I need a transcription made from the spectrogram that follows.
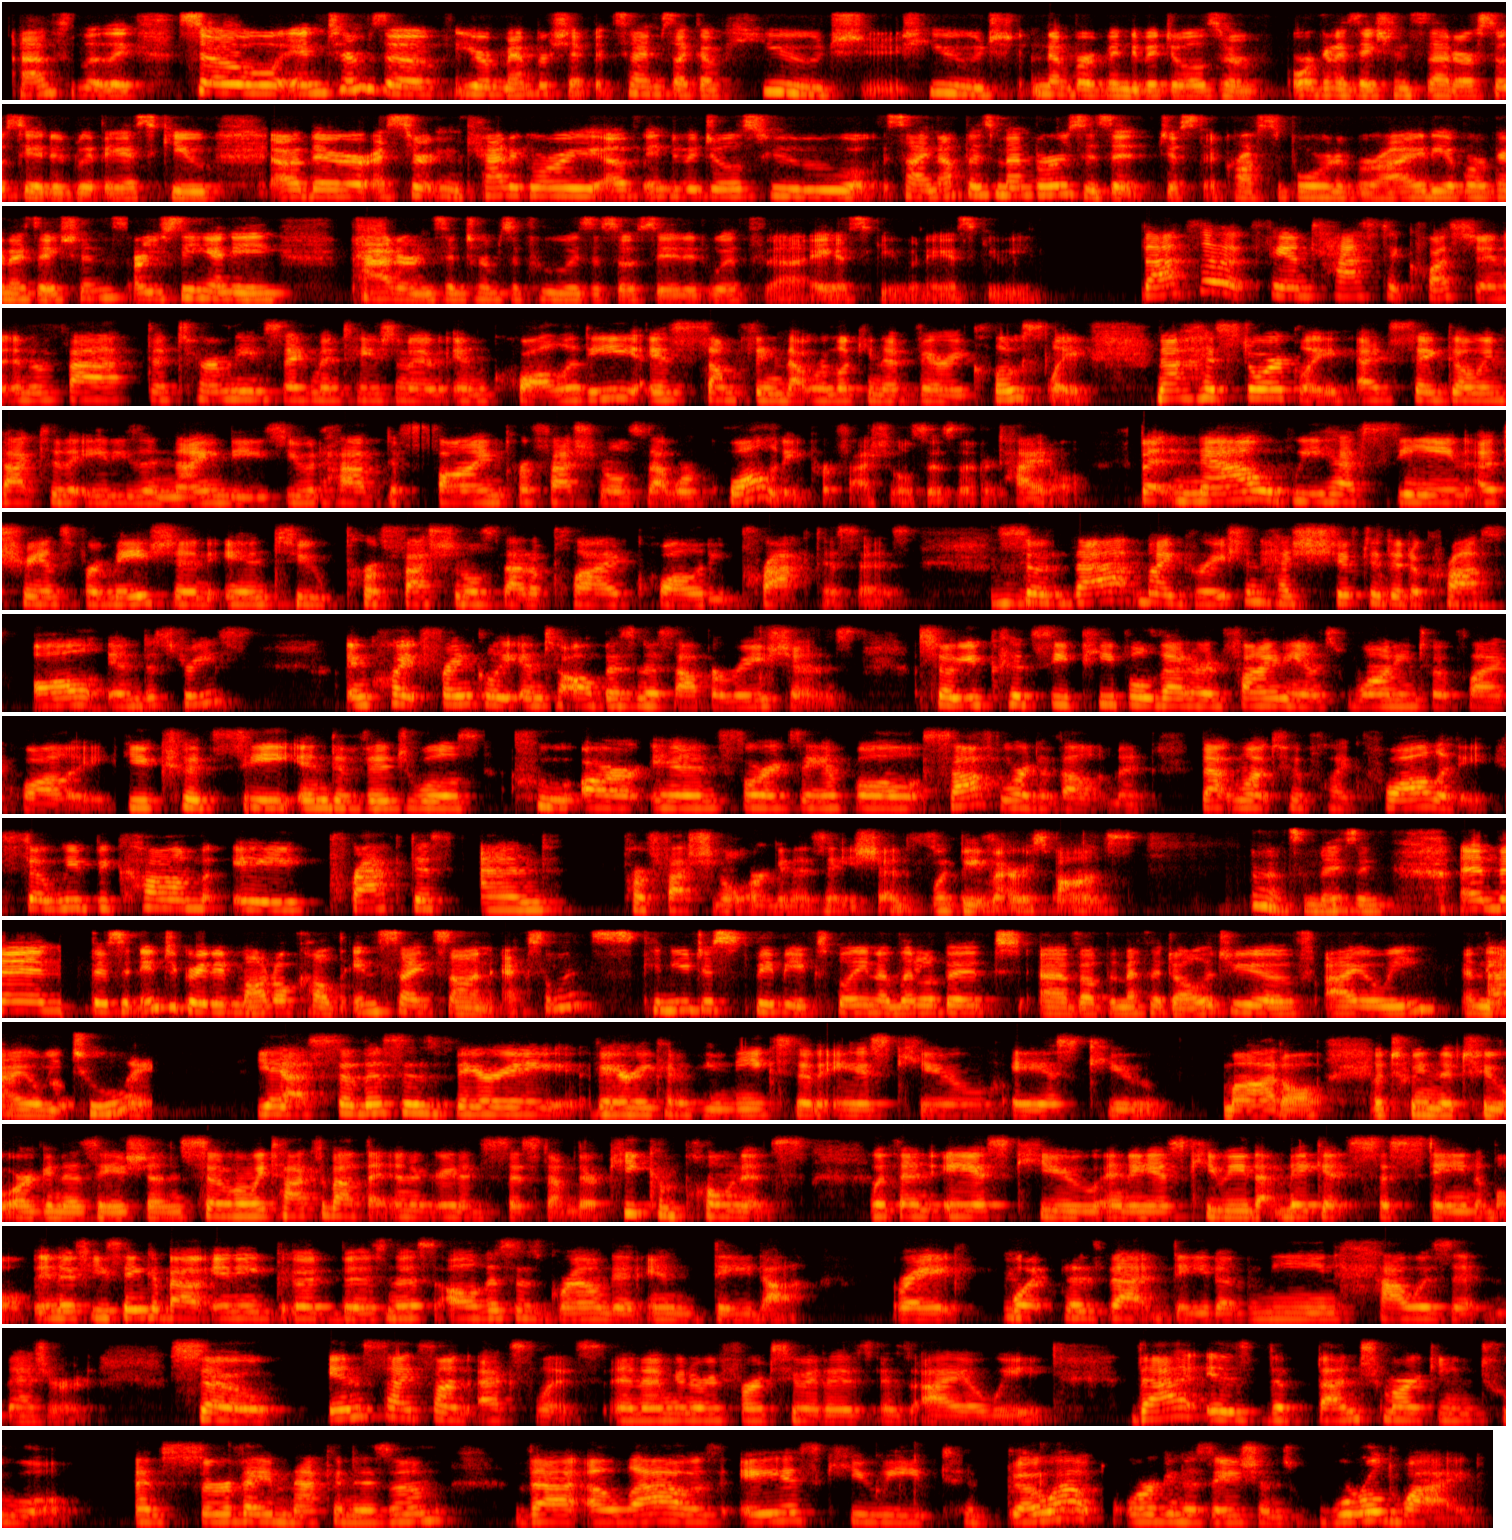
Absolutely. So, in terms of your membership, it seems like a huge, huge number of individuals or organizations that are associated with ASQ. Are there a certain category of individuals who sign up as members? Is it just across the board a variety of organizations? Are you seeing any patterns in terms of who is associated with uh, ASQ and ASQE? That's a fantastic question. And in fact, determining segmentation and, quality is something that we're looking at very closely. Now, historically, I'd say going back to the 80s and 90s, you would have defined professionals that were quality professionals as their title. But now we have seen a transformation into professionals that apply quality practices. Mm-hmm. So that migration has shifted it across all industries and quite frankly into all business operations. So you could see people that are in finance wanting to apply quality. You could see individuals who are in, for example, software development that want to apply quality. So we've become a practice and professional organization, would be my response. Oh, that's amazing. And then there's an integrated model called Insights on Excellence. Can you just maybe explain a little bit about the methodology of IOE and the Absolutely. IOE tool? Yeah, so this is very, very kind of unique to the ASQ, ASQ model between the two organizations. So when we talked about the integrated system, there are key components within ASQ and ASQE that make it sustainable. And if you think about any good business, all this is grounded in data right? Mm-hmm. What does that data mean? How is it measured? So, insights on excellence, and I'm going to refer to it as, as IOE, that is the benchmarking tool and survey mechanism that allows ASQE to go out to organizations worldwide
